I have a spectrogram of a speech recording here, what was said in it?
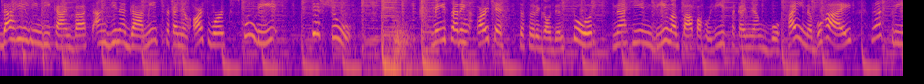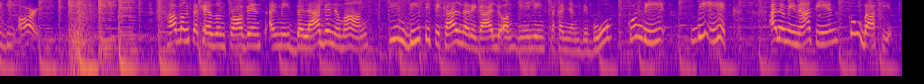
dahil hindi canvas ang ginagamit sa kanyang artworks kundi tissue. May isa ring artist sa Surigao del Sur na hindi magpapahuli sa kanyang buhay na buhay na 3D art. Habang sa Quezon Province ay may dalaga namang hindi tipikal na regalo ang hiniling sa kanyang debut, kundi biik. Alamin natin kung bakit.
